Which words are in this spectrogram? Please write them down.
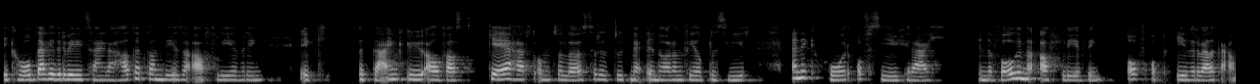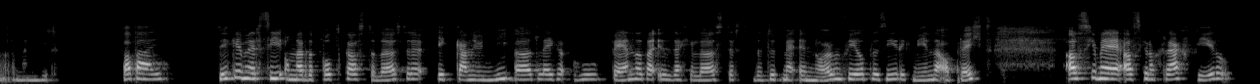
Ik hoop dat je er weer iets aan gehad hebt aan deze aflevering. Ik bedank u alvast keihard om te luisteren. Het doet mij enorm veel plezier. En ik hoor of zie u graag in de volgende aflevering of op eender welke andere manier. Bye bye. Dikke merci om naar de podcast te luisteren. Ik kan u niet uitleggen hoe fijn dat, dat is dat je luistert. Dat doet mij enorm veel plezier. Ik meen dat oprecht. Als je, mij, als je nog graag veel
